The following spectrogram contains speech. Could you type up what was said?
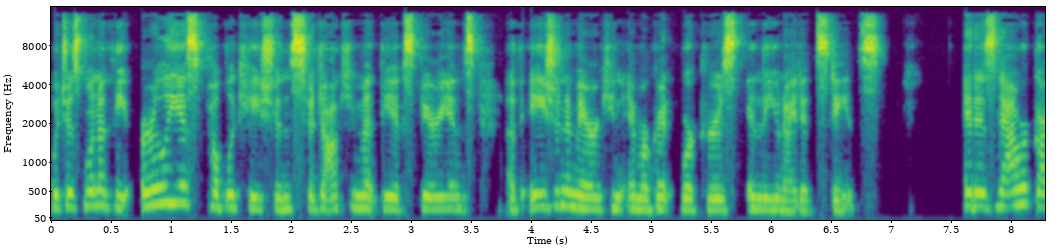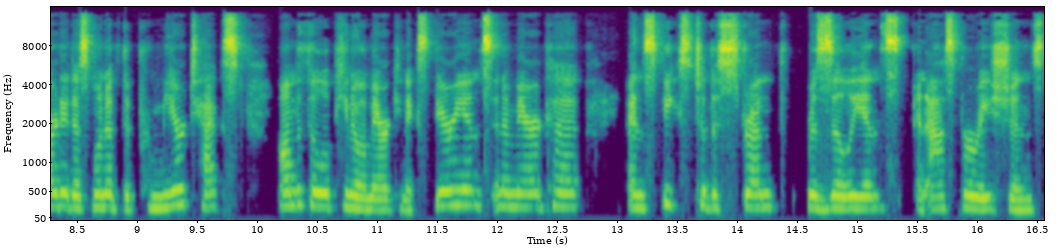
which is one of the earliest publications to document the experience of Asian American immigrant workers in the United States. It is now regarded as one of the premier texts on the Filipino American experience in America and speaks to the strength, resilience, and aspirations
